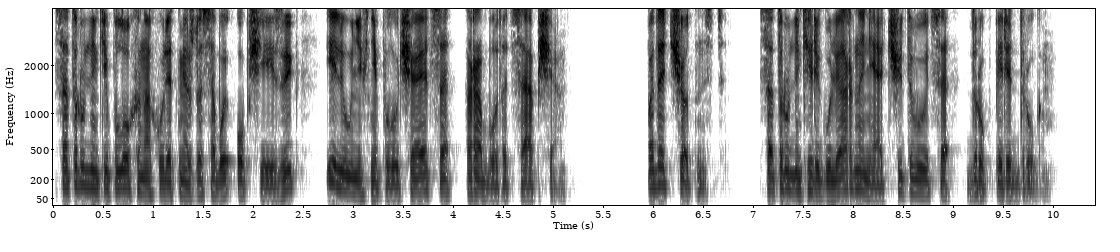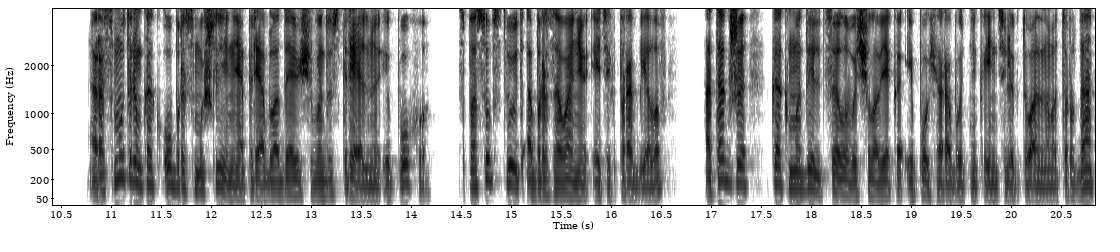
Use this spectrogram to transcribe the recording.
Сотрудники плохо находят между собой общий язык или у них не получается работать сообща. Подотчетность. Сотрудники регулярно не отчитываются друг перед другом. Рассмотрим, как образ мышления, преобладающий в индустриальную эпоху, способствует образованию этих пробелов, а также как модель целого человека эпохи работника интеллектуального труда,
